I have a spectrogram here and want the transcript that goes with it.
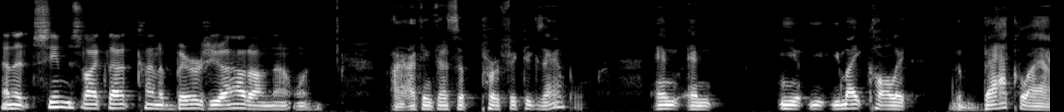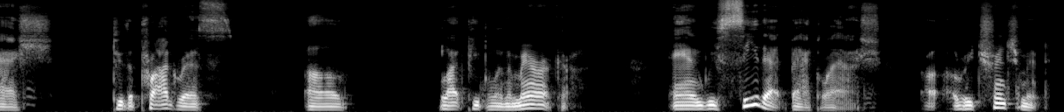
And it seems like that kind of bears you out on that one. I, think that's a perfect example. And, and you, you, you might call it the backlash to the progress of black people in America. And we see that backlash, a, retrenchment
